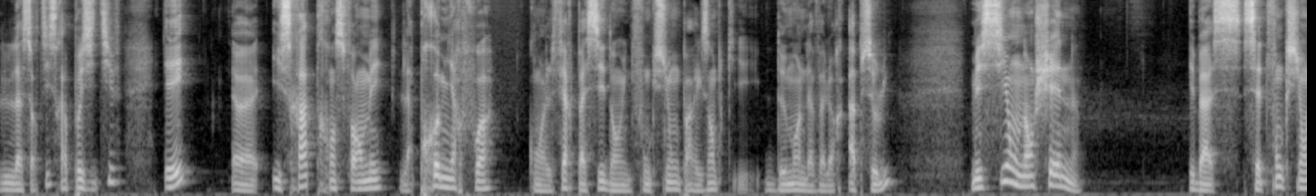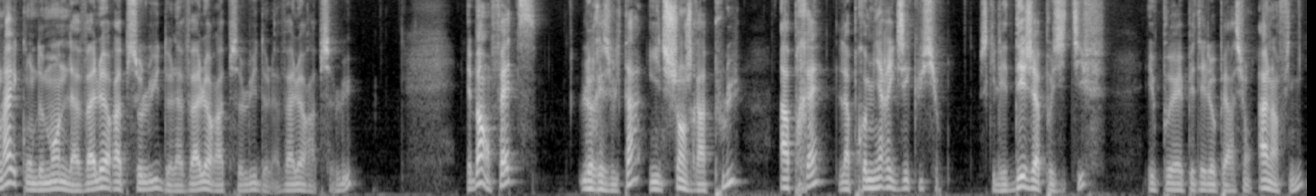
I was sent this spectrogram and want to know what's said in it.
la sortie sera positive et euh, il sera transformé la première fois qu'on va le faire passer dans une fonction, par exemple, qui demande la valeur absolue. Mais si on enchaîne eh ben, cette fonction-là et qu'on demande la valeur absolue de la valeur absolue de la valeur absolue, eh ben, en fait, le résultat, il ne changera plus après la première exécution, puisqu'il est déjà positif, et vous pouvez répéter l'opération à l'infini,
